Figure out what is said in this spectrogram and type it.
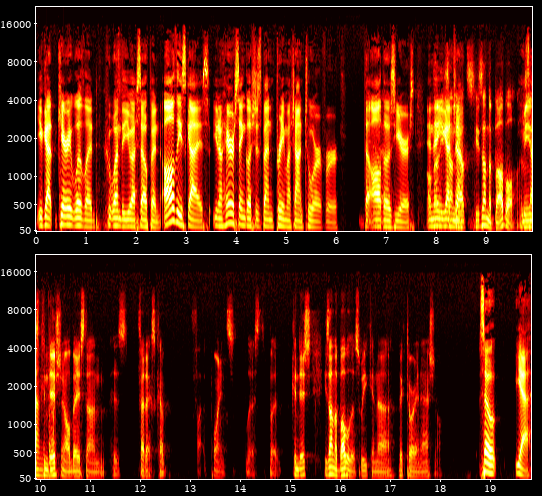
you got Gary Woodland who won the U.S. Open. All these guys, you know Harris English has been pretty much on tour for the all Yeah. those years, and Although then you got the John, he's on the bubble. I mean, he's bubble. conditional based on his FedEx Cup points list, but condition he's on the bubble this week in uh, Victoria National. so yeah.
